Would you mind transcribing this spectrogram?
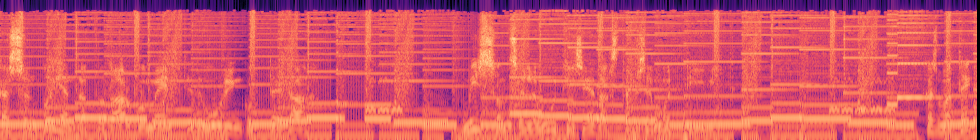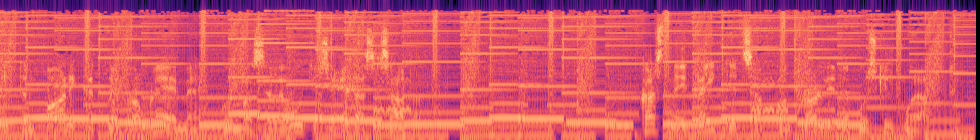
kas on põhjendatud argumentide uuringutega? mis on selle uudise edastamise motiivid? kas ma tekitan paanikat või probleeme, kui ma selle uudise edasi saadan? kas neid väiteid saab kontrollida kuskilt mujalt?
